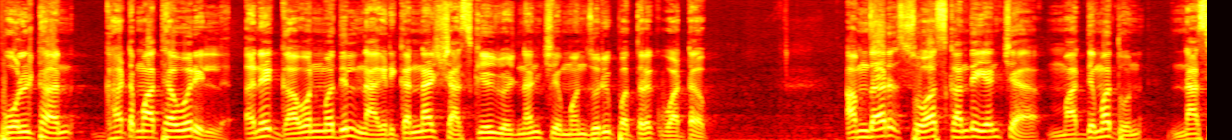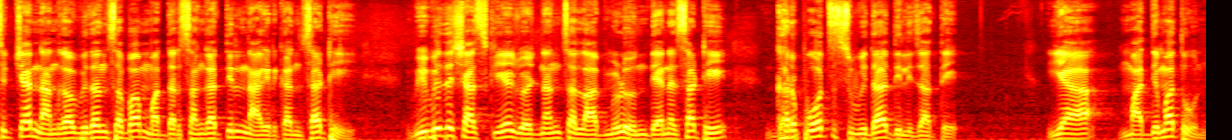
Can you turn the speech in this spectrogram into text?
बोलठाण घाटमाथ्यावरील अनेक गावांमधील नागरिकांना शासकीय योजनांचे मंजुरी पत्रक वाटप. आमदार सुहास कांदे यांच्या माध्यमातून नाशिकच्या नांदगाव विधानसभा मतदारसंघातील नागरिकांसाठी विविध शासकीय योजनांचा लाभ मिळवून देण्यासाठी घरपोच सुविधा दिली जाते. या माध्यमातून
